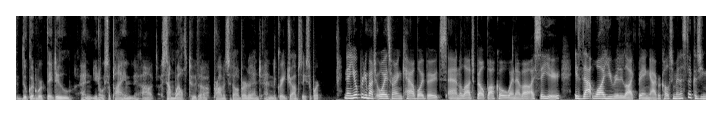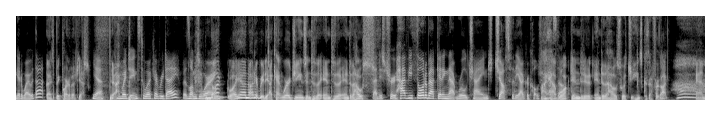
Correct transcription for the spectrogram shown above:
the good work they do, and you know supplying uh, some wealth to the province of Alberta and, and the great jobs they support. Now you're pretty much always wearing cowboy boots and a large belt buckle whenever I see you. Is that why you really like being agriculture minister? Because you can get away with that? That's a big part of it. Yes. Yeah. Yeah. You can wear jeans to work every day, as long as you're wearing Not well, yeah, not every day. I can't wear jeans into the into the into the house. that is true. Have you thought about getting that rule changed just for the agriculture I have walked into into the house with jeans because I forgot, and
